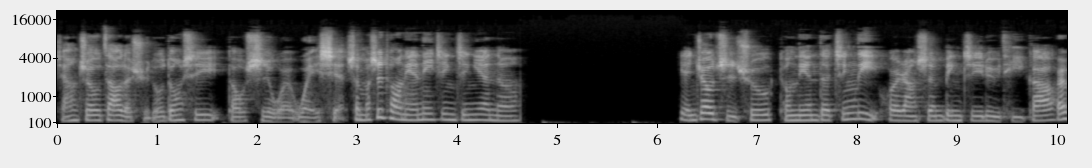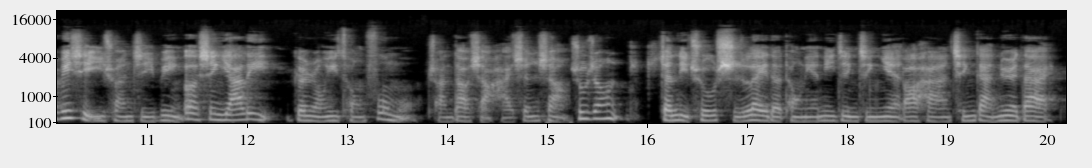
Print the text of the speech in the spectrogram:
将周遭的许多东西都视为危险。什么是童年逆境经验呢？研究指出，童年的经历会让生病几率提高，而比起遗传疾病，恶性压力更容易从父母传到小孩身上。书中整理出十类的童年逆境经验，包含情感虐待。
